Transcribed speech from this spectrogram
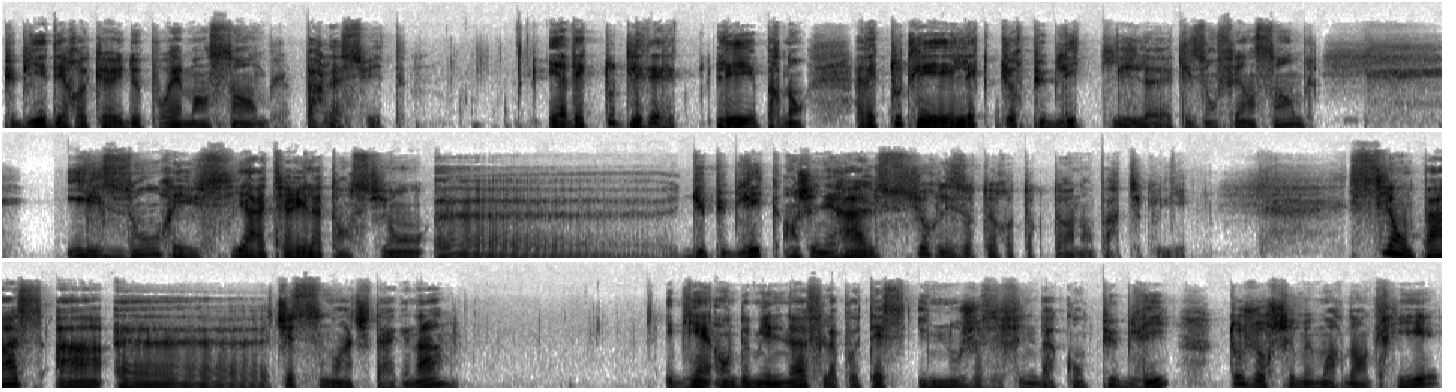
publié des recueils de poèmes ensemble par la suite. Et avec toutes les, pardon, avec toutes les lectures publiques qu'ils ont fait ensemble, ils ont réussi à attirer l'attention euh, du public en général sur les auteurs autochtones en particulier. Si on passe à euh, Tagna, eh bien, en 2009, la poétesse Innu Joséphine Bacon publie, toujours chez Mémoire d'Encrier,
